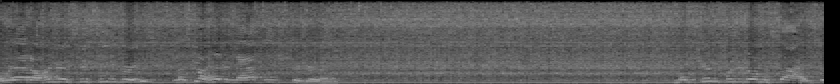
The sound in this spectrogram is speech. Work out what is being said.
we're at 160 degrees. Let's go ahead and add the sugar in. Make sure to put it on the side so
